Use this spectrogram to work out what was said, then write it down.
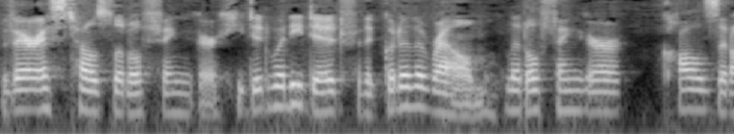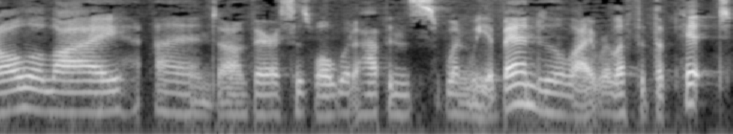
Varys tells Littlefinger he did what he did for the good of the realm. Littlefinger calls it all a lie, and uh, Varys says, "Well, what happens when we abandon the lie? We're left with the pit."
